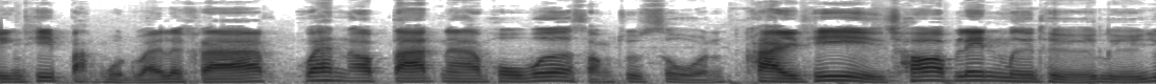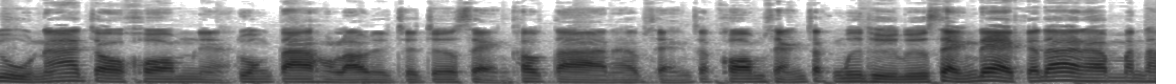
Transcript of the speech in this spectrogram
ลิงก์ที่ปักหมุดไว้เลยครับแว่นออฟตัสนะครับ Power 2.0 ใครที่ชอบเล่นมือถือหรืออยู่หน้าจอคอมเนี่ยดวงตาของเราเนี่ยจะเจอแสงเข้าตานะครับแสงจากคอมแสงจากมือถือหรือแสงแดดก็ได้นะครับมันท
